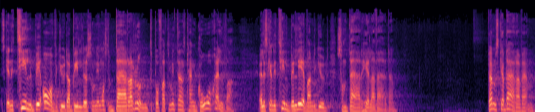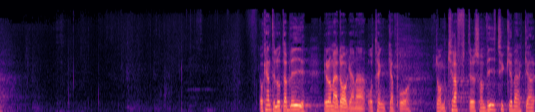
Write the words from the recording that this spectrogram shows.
ska ni tillbe avgudabilder som ni måste bära runt på för att de inte ens kan gå själva? Eller ska ni tillbe levande Gud som bär hela världen? Vem ska bära vem? Jag kan inte låta bli i de här dagarna att tänka på de krafter som vi tycker verkar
